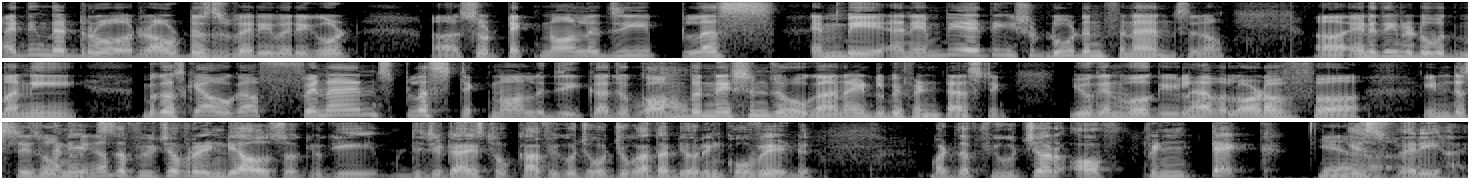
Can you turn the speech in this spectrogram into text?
I think that route is very very good so technology plus M B A and M B I think should do it in finance you know anything to do with money because क्या होगा फिनेंस प्लस टेक्नोलॉजी का जो कॉम्बिनेशन जो होगा ना it will be fantastic you can work you have a lot of industries opening the future for India also क्योंकि डिजिटाइज तो काफ़ी कुछ हो चुका था during Covid But the future of fintech Yeah. Is very high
